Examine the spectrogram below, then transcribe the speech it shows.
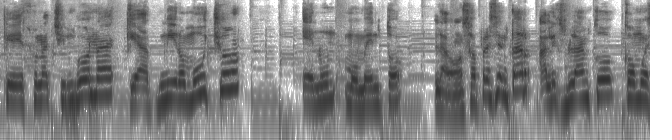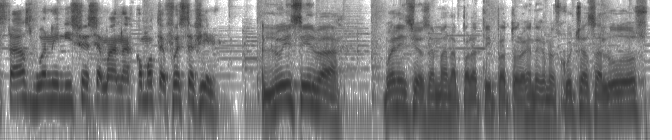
que es una chingona, que admiro mucho. En un momento la vamos a presentar. Alex Blanco, ¿cómo estás? Buen inicio de semana. ¿Cómo te fue este fin? Luis Silva, Buen inicio de semana para ti, para toda la gente que nos escucha. Saludos.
